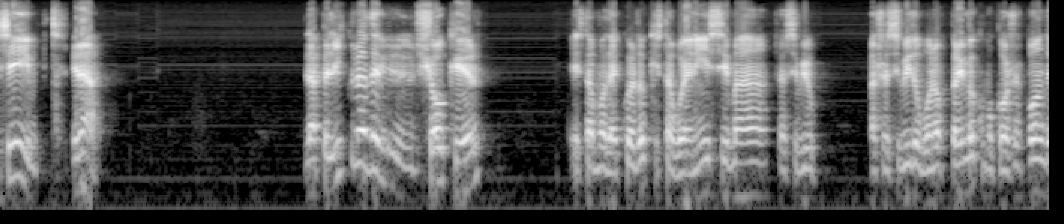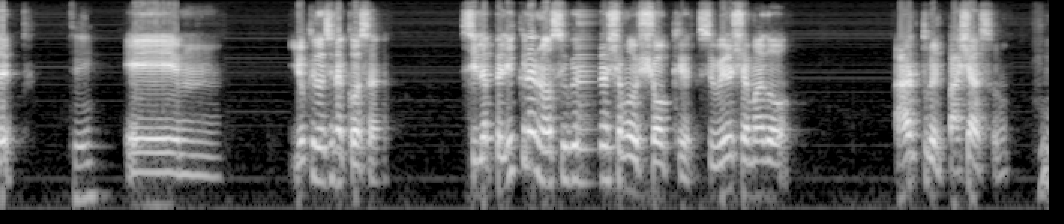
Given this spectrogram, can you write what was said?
sí, mira, la película del Joker, estamos de acuerdo que está buenísima, recibió, ha recibido buenos premios como corresponde. Sí. Eh, yo quiero decir una cosa. Si la película no se hubiera llamado Shocker, se hubiera llamado Arthur el payaso,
